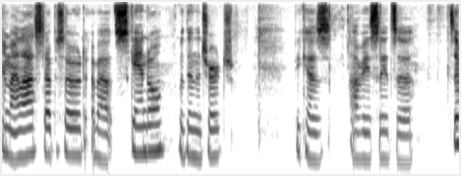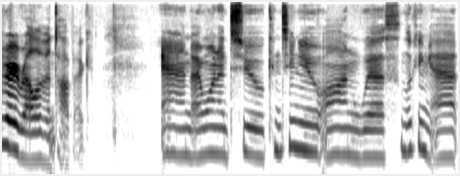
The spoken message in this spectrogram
in my last episode about scandal within the church because obviously it's a it's a very relevant topic. And I wanted to continue on with looking at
